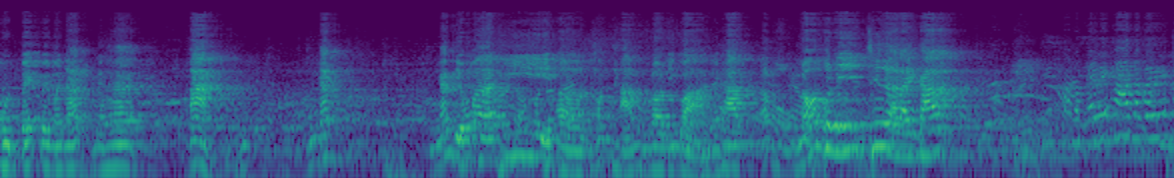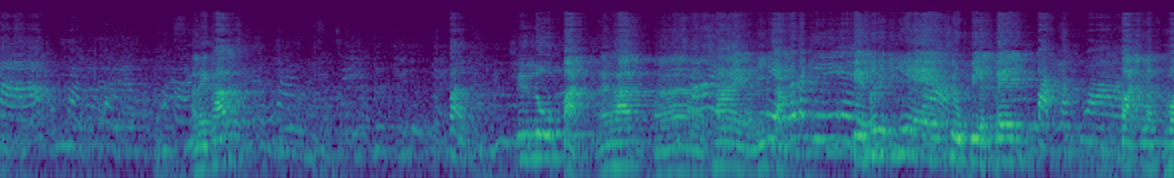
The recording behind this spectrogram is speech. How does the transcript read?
คุณเป๊กเป็นมนัทนะฮะ อะ งั้น งั้นเดี๋ยวมาที่เอ่อคำถามของเราดีกว่านะครับ ครับผมน้องคนนี้ชื่ออะไรครับ ได้ไหมคะจำได้ไหมคะอะไรครับปัด ชื่อลูกปัดนะครับอ่าใช่อันนี้เปลี่ยนจำเมื่อตะกี้นี่เองเปลี่ยนเมื่อกี้นี่เองถูกเปลี่ยนเป็นปัดรังควานปัดรังคว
